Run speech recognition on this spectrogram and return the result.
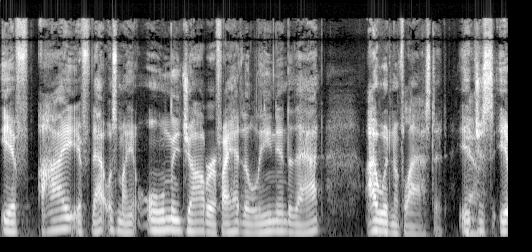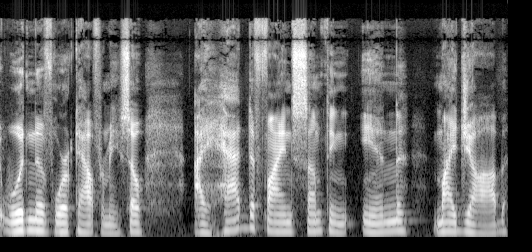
If I if that was my only job, or if I had to lean into that, I wouldn't have lasted. It Yeah. just it wouldn't have worked out for me. So I had to find something in my job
